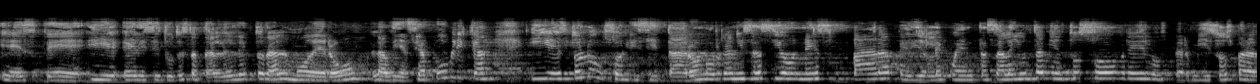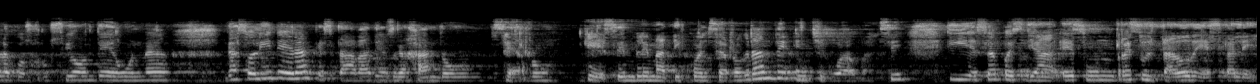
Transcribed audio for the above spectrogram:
este y el Instituto Estatal Electoral moderó la audiencia pública y esto lo solicitaron organizaciones para pedirle cuentas al ayuntamiento sobre los permisos para la construcción de una gasolinera que estaba desgajando un cerro que es emblemático el Cerro Grande en Chihuahua, ¿sí? Y esa pues ya es un resultado de esta ley.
